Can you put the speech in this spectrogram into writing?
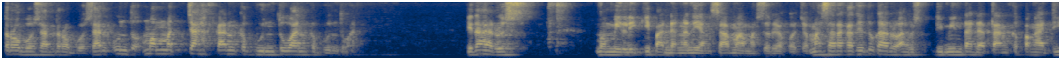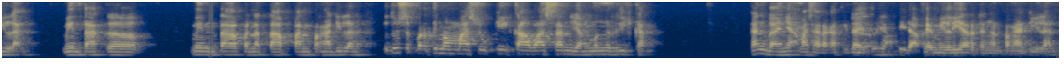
terobosan-terobosan untuk memecahkan kebuntuan-kebuntuan. Kita harus memiliki pandangan yang sama, Mas Suryo Koco. Masyarakat itu kalau harus diminta datang ke pengadilan, minta ke minta penetapan pengadilan, itu seperti memasuki kawasan yang mengerikan. Kan banyak masyarakat kita itu yang tidak familiar dengan pengadilan.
